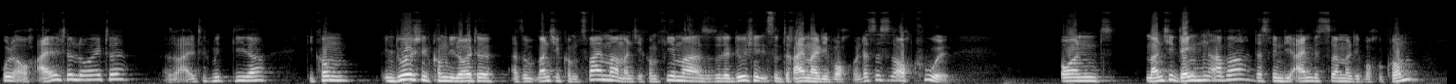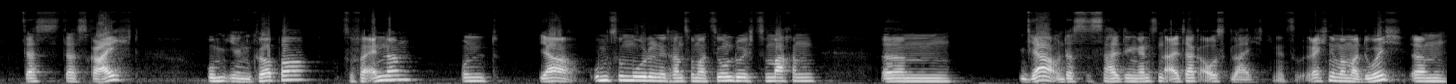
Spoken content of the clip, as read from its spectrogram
oder auch alte Leute, also alte Mitglieder, die kommen, im Durchschnitt kommen die Leute, also manche kommen zweimal, manche kommen viermal, also so der Durchschnitt ist so dreimal die Woche und das ist auch cool. Und manche denken aber, dass wenn die ein bis zweimal die Woche kommen, dass das reicht, um ihren Körper zu verändern und ja, umzumodeln, eine Transformation durchzumachen, ähm, ja, und dass es halt den ganzen Alltag ausgleicht. Jetzt rechnen wir mal durch. Ähm,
